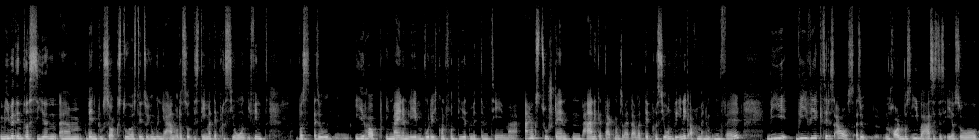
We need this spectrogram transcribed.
Mich würde interessieren, ähm, wenn du sagst, du hast in so jungen Jahren oder so das Thema Depression. Ich finde, was, also ich habe in meinem Leben wurde ich konfrontiert mit dem Thema Angstzuständen, Panikattacken und so weiter, aber Depression wenig, auch in meinem Umfeld. Wie, wie wirkt sich das aus? Also nach allem, was ich weiß, ist das eher so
